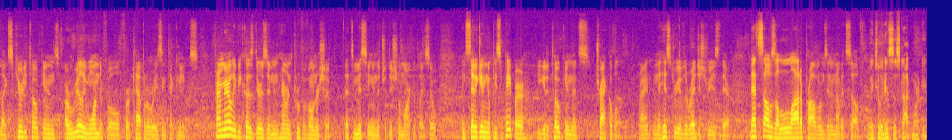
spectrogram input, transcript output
like security tokens are really wonderful for capital raising techniques, primarily because there's an inherent proof of ownership that's missing in the traditional marketplace. So, instead of getting a piece of paper, you get a token that's trackable, right? And the history of the registry is there. That solves a lot of problems in and of itself. Wait till it hits the stock market.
